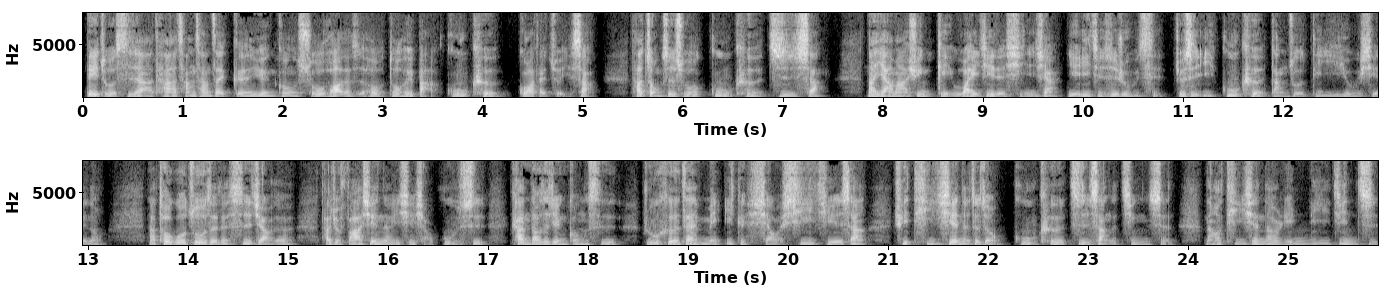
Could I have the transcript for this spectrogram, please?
贝佐斯啊，他常常在跟员工说话的时候，都会把顾客挂在嘴上。他总是说顾客至上。那亚马逊给外界的形象也一直是如此，就是以顾客当做第一优先哦。那透过作者的视角呢，他就发现了一些小故事，看到这间公司如何在每一个小细节上去体现了这种顾客至上的精神，然后体现到淋漓尽致。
